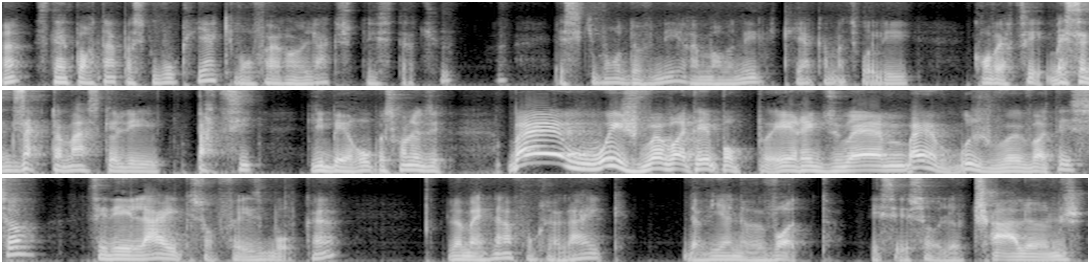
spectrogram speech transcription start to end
Hein? C'est important parce que vos clients qui vont faire un lac sur tes statuts, hein, est-ce qu'ils vont devenir à un moment donné des clients? Comment tu vas les convertir? Ben, c'est exactement ce que les partis libéraux, parce qu'on a dit, ben oui, je veux voter pour Éric Duhem, ben oui, je veux voter ça. C'est des likes sur Facebook. Hein? Là, maintenant, il faut que le like devienne un vote. Et c'est ça, le challenge.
